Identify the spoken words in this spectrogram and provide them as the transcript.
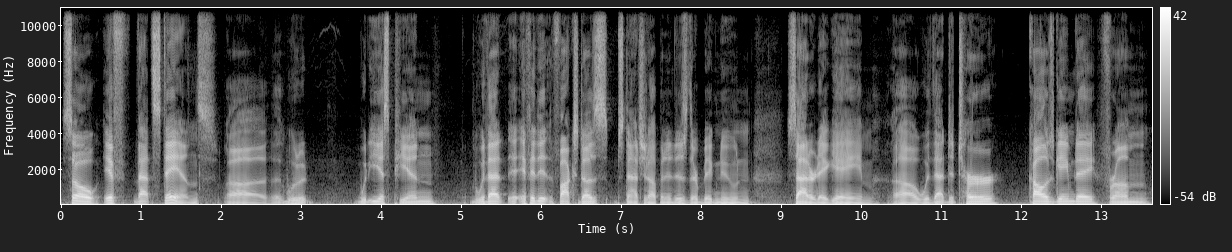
So if that stands, uh, would would ESPN would that if it is, Fox does snatch it up and it is their big noon Saturday game, uh, would that deter College Game Day from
